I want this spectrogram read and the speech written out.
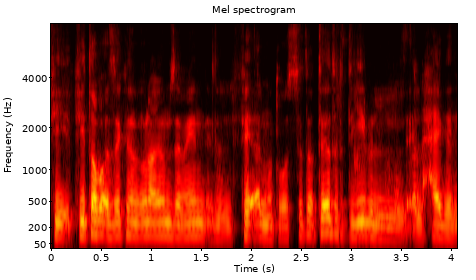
في في طبقة زي كده بنقول عليهم زمان الفئة المتوسطة تقدر تجيب ال- بالظبط. الحاجة لا دي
